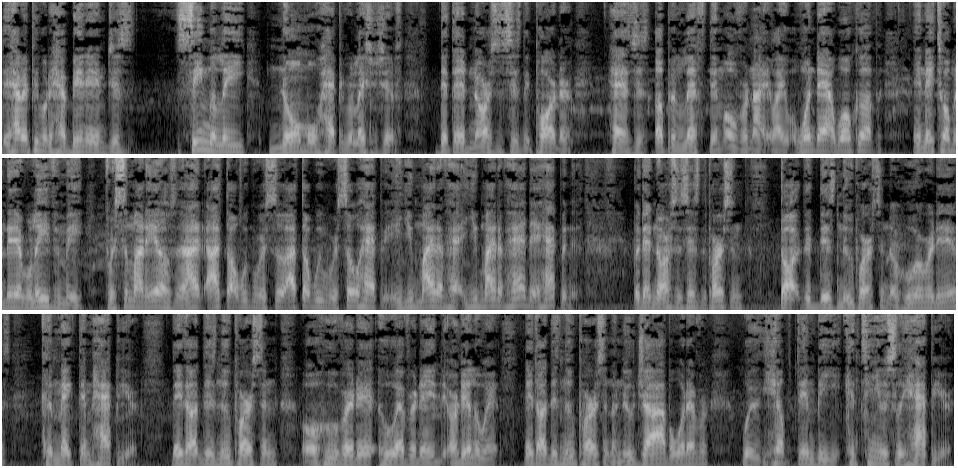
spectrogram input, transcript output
how many people that have been in just seemingly normal, happy relationships that their narcissistic partner has just up and left them overnight. Like one day I woke up and they told me they were leaving me for somebody else. And I, I thought we were so, I thought we were so happy and you might have had, you might have had that happiness. But that narcissistic person thought that this new person or whoever it is could make them happier. They thought this new person or whoever is, whoever they are dealing with, they thought this new person, a new job or whatever would help them be continuously happier.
